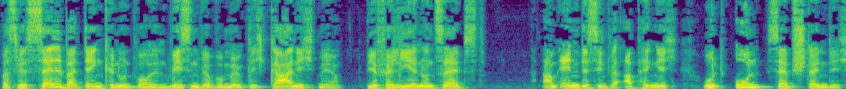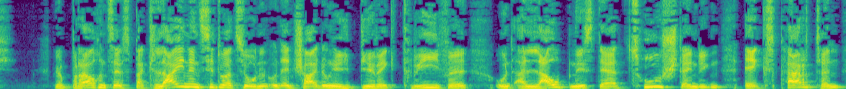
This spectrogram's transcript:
Was wir selber denken und wollen, wissen wir womöglich gar nicht mehr. Wir verlieren uns selbst. Am Ende sind wir abhängig und unselbstständig. Wir brauchen selbst bei kleinen Situationen und Entscheidungen Direktive und Erlaubnis der Zuständigen, Experten,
